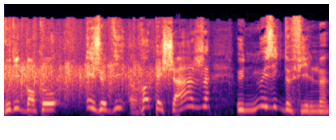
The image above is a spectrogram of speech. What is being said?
Vous dites banco et je dis repêchage, une musique de film.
